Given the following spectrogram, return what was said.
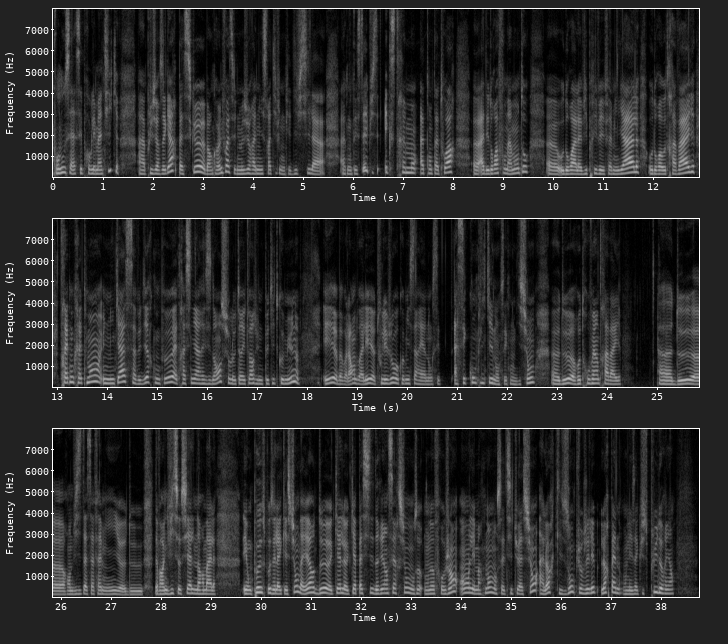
Pour nous, c'est assez problématique à plusieurs égards parce que, bah, encore une fois, c'est une mesure administrative qui est difficile à, contester et puis c'est extrêmement attentatoire euh, à des droits fondamentaux, euh, au droit à la vie privée et familiale, au droit au travail. Très concrètement, une MICAS, ça veut dire qu'on peut être assigné à résidence sur le territoire d'une petite commune et bah, voilà, on doit aller tous les jours au commissariat. Donc c'est assez compliqué dans ces conditions euh, de retrouver un travail. Euh, de euh, rendre visite à sa famille, euh, de d'avoir une vie sociale normale. Et on peut se poser la question d'ailleurs de quelle capacité de réinsertion on, offre aux gens en les maintenant dans cette situation alors qu'ils ont purgé leur peine. On ne les accuse plus de rien.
